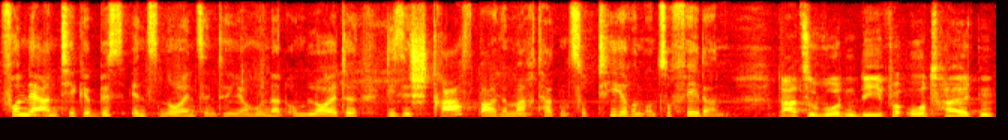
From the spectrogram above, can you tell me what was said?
von der Antike bis ins 19. Jahrhundert, um Leute, die sich strafbar gemacht hatten, zu tieren und zu federn. Dazu wurden die Verurteilten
